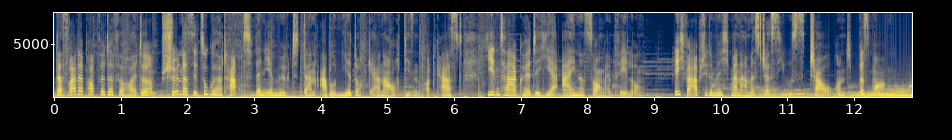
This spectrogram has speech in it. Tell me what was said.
Das war der Popfilter für heute. Schön, dass ihr zugehört habt. Wenn ihr mögt, dann abonniert doch gerne auch diesen Podcast. Jeden Tag hört ihr hier eine Songempfehlung. Ich verabschiede mich. Mein Name ist Jess Hughes. Ciao und bis morgen.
